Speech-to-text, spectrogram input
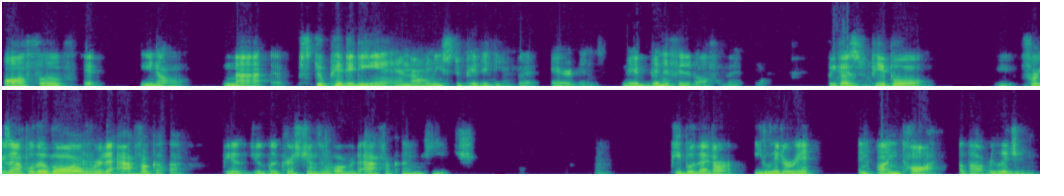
off of it, you know, not stupidity and not only stupidity but arrogance. They've benefited off of it because people, for example, they'll go over to Africa. The Christians will go over to Africa and teach people that are illiterate and untaught about religion,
